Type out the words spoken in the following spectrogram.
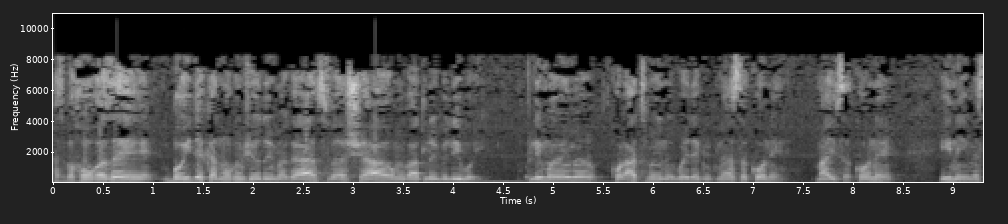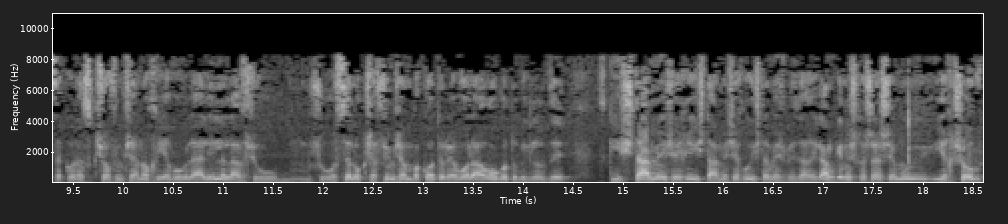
אז בחור הזה, בו ידק אדמו"רים שיודו עם הגס, והשאר מבטלוי בליבוי. פלימו אומר, כל עצמו אינו בו ידק מפני הסקונה. מהי סקונה? הנה אם סקונס כשופים שאנוכי יבוא להעליל עליו שהוא, שהוא עושה לו כשפים שם בכותל, הוא יבוא להרוג אותו בגלל זה, אז כי ישתמש, איך ישתמש, איך הוא ישתמש בזה, הרי גם כן יש חשש שהוא יחשוב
